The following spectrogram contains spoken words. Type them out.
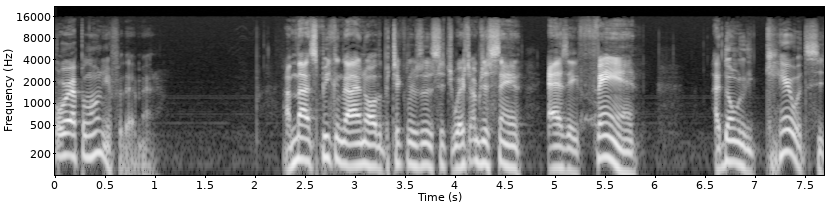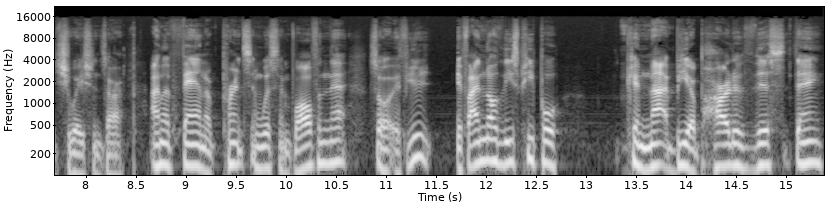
Or Apollonia for that matter. I'm not speaking that I know all the particulars of the situation. I'm just saying, as a fan, I don't really care what the situations are. I'm a fan of Prince and what's involved in that. So if you if I know these people cannot be a part of this thing,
